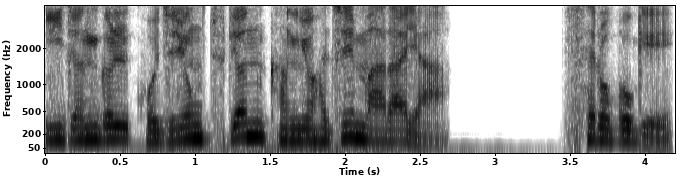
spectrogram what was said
이전 글 고지용 출연 강요하지 말아야. 새로 보기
